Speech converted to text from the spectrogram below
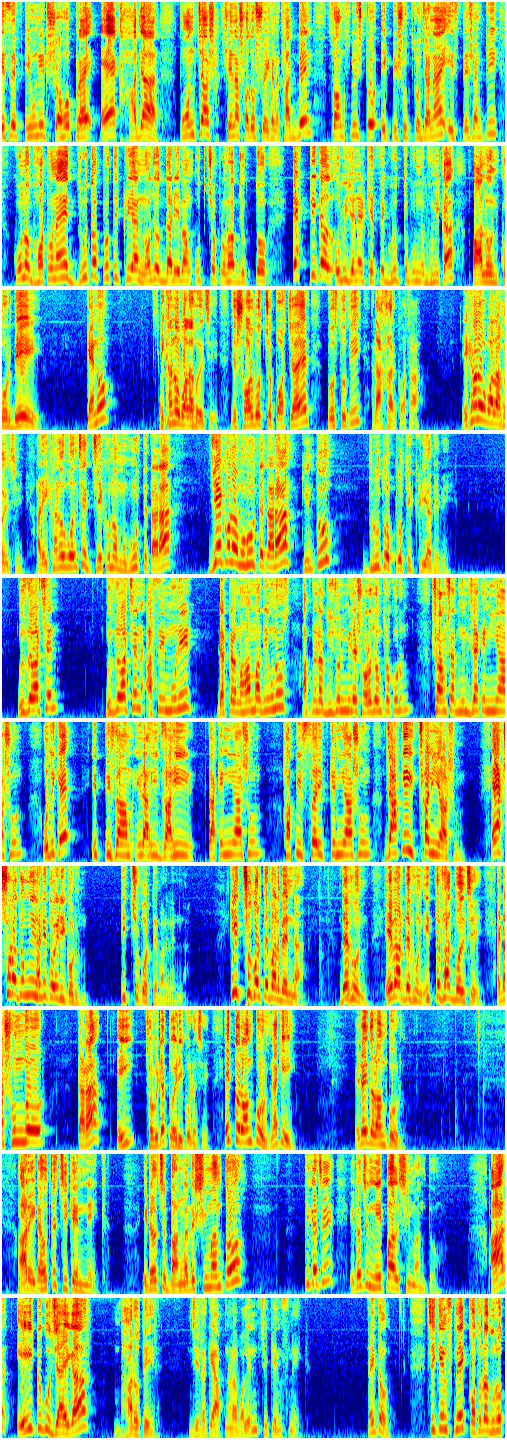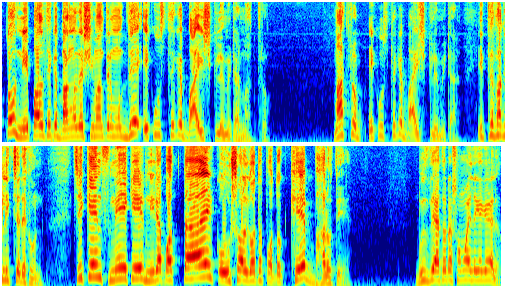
এসএফ ইউনিট সহ প্রায় এক হাজার পঞ্চাশ সেনা সদস্য এখানে থাকবেন। সংশ্লিষ্ট একটি সূত্র জানায়, এই স্টেশনটি কোনো ঘটনায় দ্রুত প্রতিক্রিয়া, নজরদারি এবং উচ্চ প্রভাবযুক্ত ট্যাকটিক্যাল অভিযানের ক্ষেত্রে গুরুত্বপূর্ণ ভূমিকা পালন করবে। কেন? এখানেও বলা হয়েছে যে সর্বোচ্চ পর্যায়ের প্রস্তুতি রাখার কথা। এখানেও বলা হয়েছে, আর এখানেও বলছে যে কোনো মুহূর্তে তারা, যে কোনো মুহূর্তে তারা কিন্তু দ্রুত প্রতিক্রিয়া দেবে। বুঝতে পারছেন? বুঝতে পারছেন? আসিম মুনির, ডাক্তার মোহাম্মদ ইউনুস, আপনারা দুজন মিলে ষড়যন্ত্র করুন। শামসাদ মির্জাকে নিয়ে আসুন। ওদিকে ইফতিসাম ইলাহি জাহির তাকে নিয়ে আসুন। হাফিজ সঈদকে নিয়ে আসুন। যাকে ইচ্ছা নিয়ে আসুন। একশোটা জঙ্গি ঘাঁটি তৈরি করুন। কিচ্ছু করতে পারবেন না। কিচ্ছু করতে পারবেন না। দেখুন, এবার দেখুন, ইত্তেফাক বলছে, একটা সুন্দর তারা এই ছবিটা তৈরি করেছে। এই তো রংপুর, নাকি? এটাই তো রংপুর। আর এটা হচ্ছে চিকেন নেক। এটা হচ্ছে বাংলাদেশ সীমান্ত, ঠিক আছে? এটা হচ্ছে নেপাল সীমান্ত। আর এইটুকু জায়গা ভারতের, যেটাকে আপনারা বলেন চিকেন স্নেক। তাই তো? চিকেন স্নেক কতটা দূরত্ব? নেপাল থেকে বাংলাদেশ সীমান্তের মধ্যে একুশ থেকে বাইশ কিলোমিটার মাত্র। মাত্র একুশ থেকে বাইশ কিলোমিটার। ইত্তেফাক লিখছে দেখুন। চিকেন স্নেকের নিরাপত্তায় কৌশলগত পদক্ষেপ ভারতের। বুঝতে এতটা সময় লেগে গেল?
